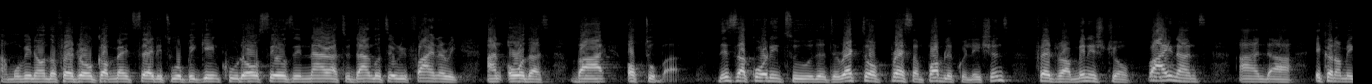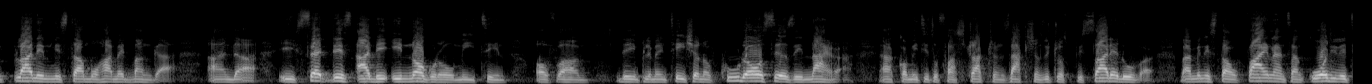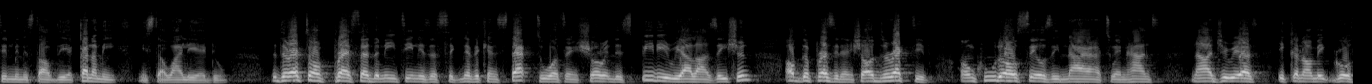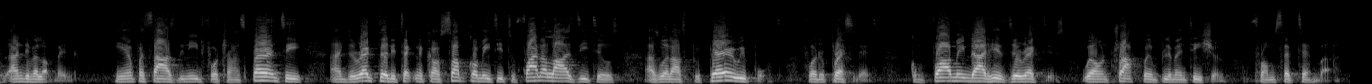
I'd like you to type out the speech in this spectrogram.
And moving on, the federal government said it will begin crude oil sales in Naira to Dangote Refinery and others by October. This is according to the Director of Press and Public Relations, Federal Ministry of Finance and uh, Economic Planning, Mr. Mohammed Manga. And uh, he said this at the inaugural meeting of um, the implementation of crude oil sales in Naira. Uh, committee to fast track transactions, which was presided over by Minister of Finance and Coordinating Minister of the Economy, Mr. Wale Edun. The Director of Press said the meeting is a significant step towards ensuring the speedy realization of the presidential directive on crude oil sales in Naira to enhance Nigeria's economic growth and development. He emphasized the need for transparency and directed the technical subcommittee to finalize details as well as prepare a report for the president, confirming that his directives were on track for implementation from September.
